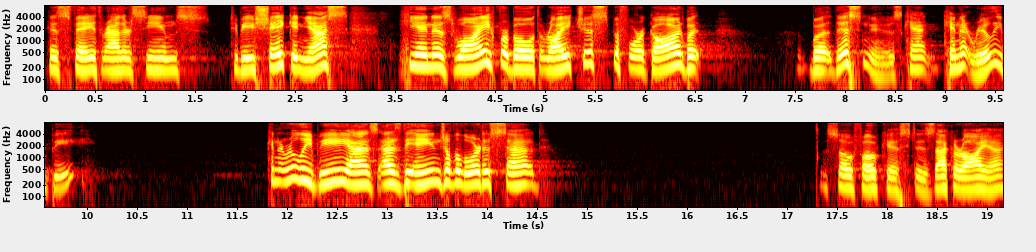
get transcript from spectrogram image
His faith rather seems to be shaken. Yes, he and his wife were both righteous before God, but, but this news, can, can it really be? Can it really be as, as the angel of the Lord has said? So focused is Zechariah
